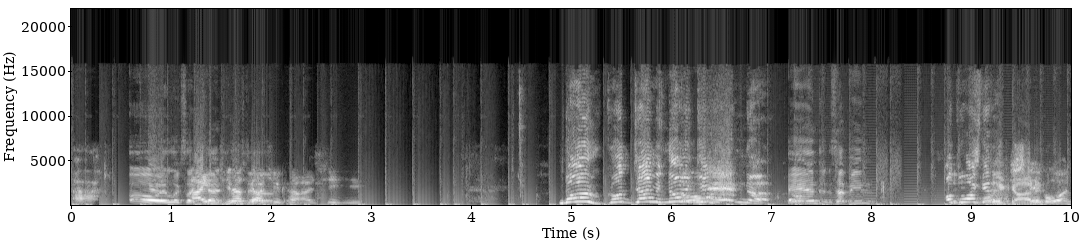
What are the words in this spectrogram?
Ah, Oh, it looks like I Cash just goes got down. you, Kaj. GG. No! God damn it! Not Oh. again! And does that mean? Oh, do I get They it? got it. one.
